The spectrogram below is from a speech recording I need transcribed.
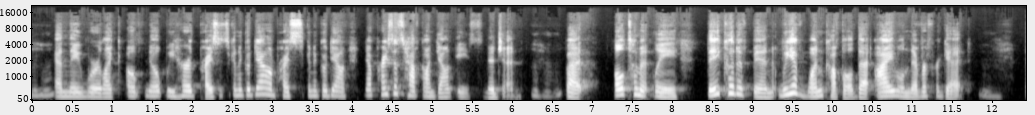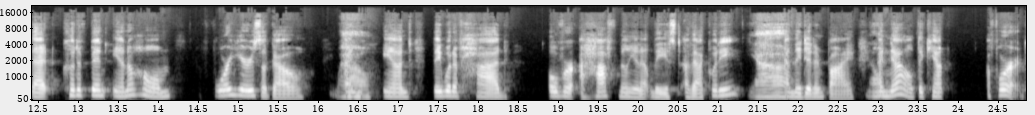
Mhm. And they were like, oh nope, we heard prices are gonna go down, prices are gonna go down. Now prices have gone down a smidgen. Mhm. but ultimately they could have been we have one couple that i will never forget Mm. that could have been in a home four years ago Wow. and, and they would have had over a half million at least of equity yeah. and they didn't buy no, and now they can't afford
